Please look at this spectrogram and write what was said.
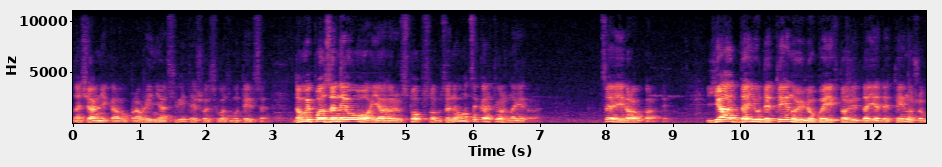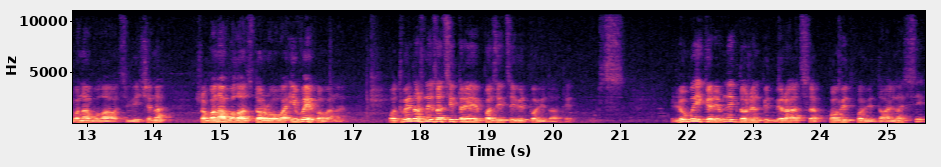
начальника управління освіти щось возмутився. Да ми по ЗНО. Я говорю, стоп, стоп, ЗНО це картежна ігра. Це ігра в карти. Я даю дитину, і любий, хто віддає дитину, щоб вона була освічена, щоб вона була здорова і вихована. От ви повинні за ці три позиції відповідати. Любий керівник должен підбиратися по відповідальності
